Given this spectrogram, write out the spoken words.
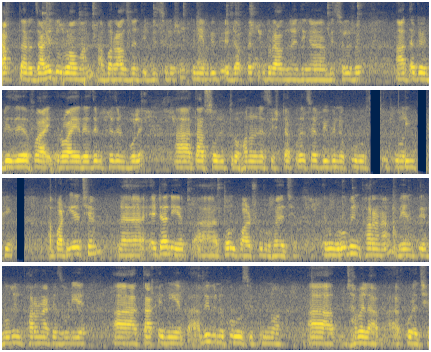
ডাক্তার জাহিদুর রহমান, আবার রাজনৈতিক বিশ্লেষক, তিনি এমবিবিএস ডাক্তার, কিন্তু রাজনৈতিক বিশ্লেষক তাকে ডিজিএফআই, রয় রেজেন্ট ফেজেন্ট বলে তার চরিত্র হননের চেষ্টা করেছে, বিভিন্ন পুরুষ পাঠিয়েছেন এটা নিয়ে আহ, তোলপাড় শুরু হয়েছে। এবং রুবিন ফারানা বিএনপির রুবিন ফারানাকে জড়িয়ে তাকে নিয়ে বিভিন্ন কুরুচিপূর্ণ ঝামেলা করেছে।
